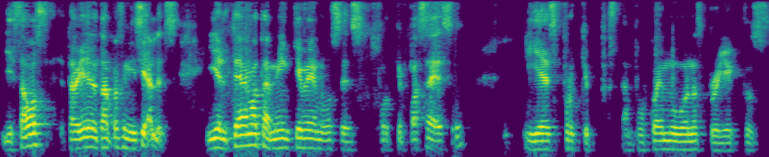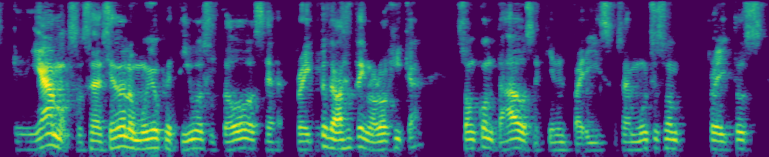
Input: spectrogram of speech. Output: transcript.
y estamos todavía en etapas iniciales. Y el tema también que vemos es por qué pasa eso, y es porque pues, tampoco hay muy buenos proyectos que digamos, o sea, haciéndolo muy objetivos y todo, o sea, proyectos de base tecnológica son contados aquí en el país. O sea, muchos son proyectos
